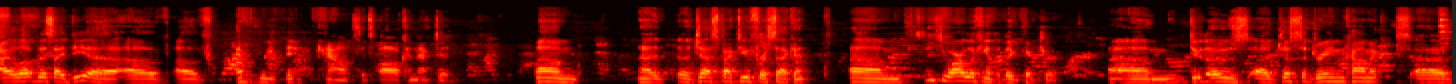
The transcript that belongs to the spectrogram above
I love this idea of of everything counts. It's all connected. Um, uh, uh, Jess, back to you for a second. Um, since you are looking at the big picture, um, do those uh, just a dream comics uh,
